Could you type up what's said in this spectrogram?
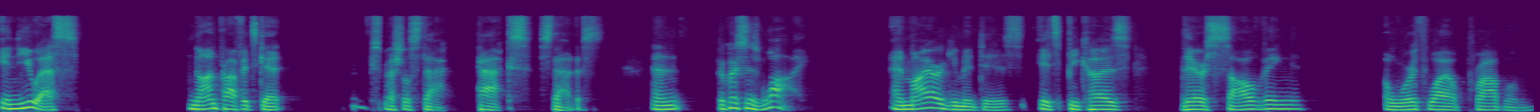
in the US, nonprofits get special stack tax status. And the question is why? And my argument is it's because they're solving a worthwhile problem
